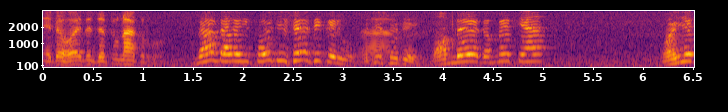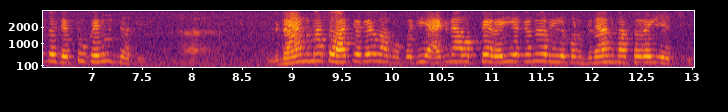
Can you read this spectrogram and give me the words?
એટલે હોય તો જતું ના કરવું. ના દાદાજી કોઈ દિવસે નથી કર્યું. હજી સુધી. બોમ્બે ગમે ત્યાં હોઈએ તો જતું કર્યું જ નથી. જ્ઞાન જ્ઞાનમાં તો હાજર રહેવાનું. પછી આજના વખતે રહીએ કે ન રહીએ પણ જ્ઞાનમાં તો રહીએ જ છીએ.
